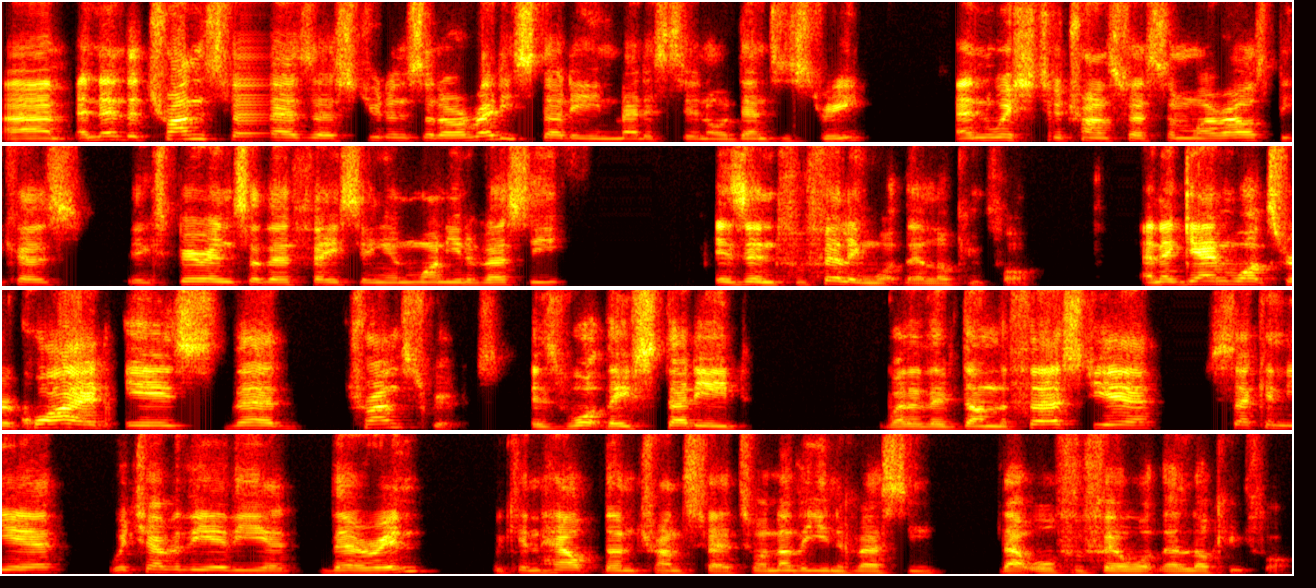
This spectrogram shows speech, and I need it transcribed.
Um, and then the transfers are students that are already studying medicine or dentistry and wish to transfer somewhere else because the experience that they're facing in one university isn't fulfilling what they're looking for. And again, what's required is the transcript, is what they've studied, whether they've done the first year, second year, whichever the year they're in, we can help them transfer to another university that will fulfill what they're looking for.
